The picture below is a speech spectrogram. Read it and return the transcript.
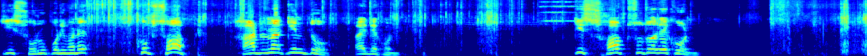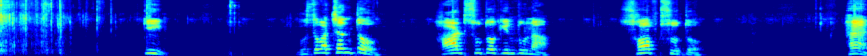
কি সরু পরিমাণের? খুব সফট হার্ড না কিন্তু? তাই দেখুন। কি সফট সুতো দেখুন। কি? বুঝতে পারছেন তো? হার্ড সুতো কিন্তু না। সফট সুতো। হ্যাঁ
